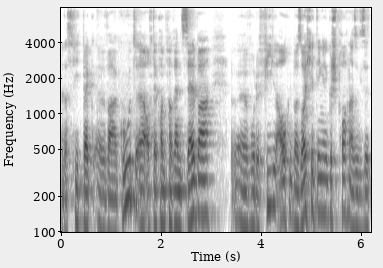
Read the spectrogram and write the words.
das Feedback äh, war gut. Äh, auf der Konferenz selber wurde viel auch über solche Dinge gesprochen, also diese,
